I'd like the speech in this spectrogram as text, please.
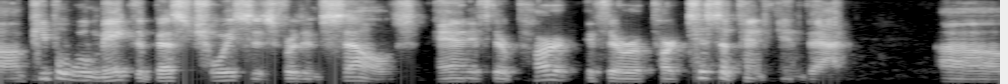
uh, people will make the best choices for themselves. And if they're part, if they're a participant in that, uh,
